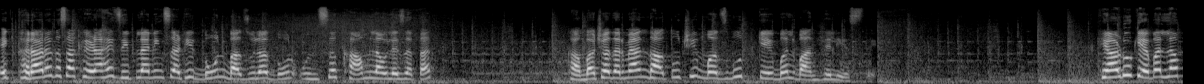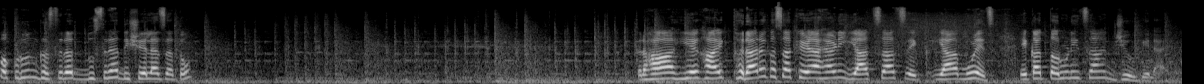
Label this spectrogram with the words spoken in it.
एक थरारक असा खेळ आहे झिपलाइनिंगसाठी दोन बाजूला दोन उंच खांब लावले जातात. खांबाच्या दरम्यान धातूची मजबूत केबल बांधलेली असते. खेळाडू केबलला पकडून घसरत दुसऱ्या दिशेला जातो. तर हा ही एक हा एक थरारक असा खेळ आहे आणि याचाच एक यामुळेच एका तरुणीचा जीव गेला आहे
